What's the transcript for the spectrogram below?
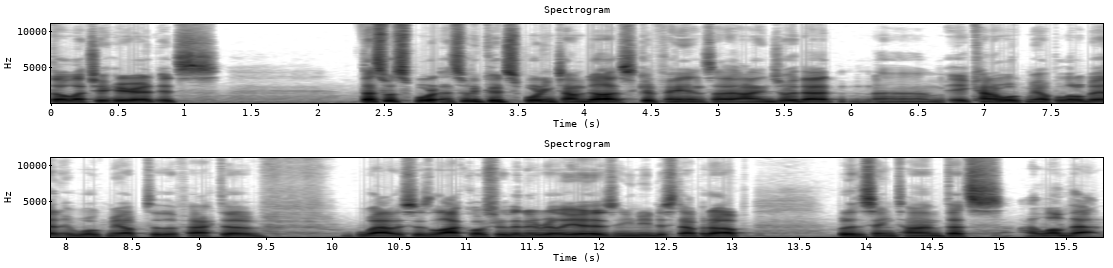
they'll let you hear it. It's that's what sport. That's what a good sporting town does. Good fans. I, I enjoy that. Um, it kind of woke me up a little bit. It woke me up to the fact of, wow, this is a lot closer than it really is, and you need to step it up. But at the same time, that's I love that.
